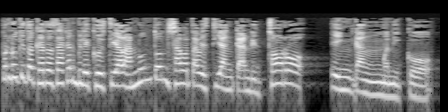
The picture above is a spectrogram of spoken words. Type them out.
Perlu kita gatosaken bilih Gusti Allah nuntun sawetawis tiyang kanthi cara ingkang menika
